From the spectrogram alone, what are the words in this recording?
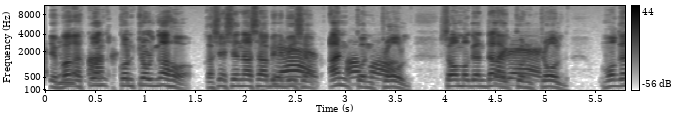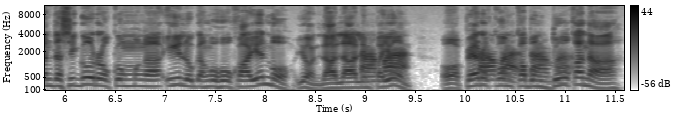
Diba, impact. con- control nga ho. Kasi sinasabi ni Yes, Bishop, uncontrolled. So ang maganda ay Correct. controlled. Maganda siguro kung mga ilog ang uhukayan mo. Yon, lalalim pa Tama. yon. O, pero Tama, kung kabundukan na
